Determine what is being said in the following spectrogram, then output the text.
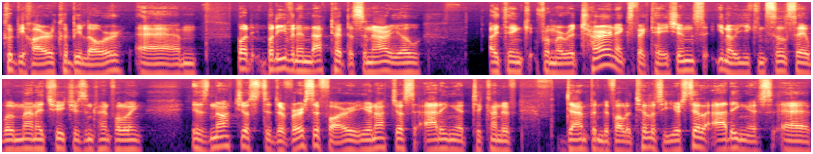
Could be higher, could be lower. Um, but but even in that type of scenario, I think from a return expectations, you know, you can still say, well, manage futures and trend following is not just a diversifier. You're not just adding it to kind of dampen the volatility. You're still adding it uh,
